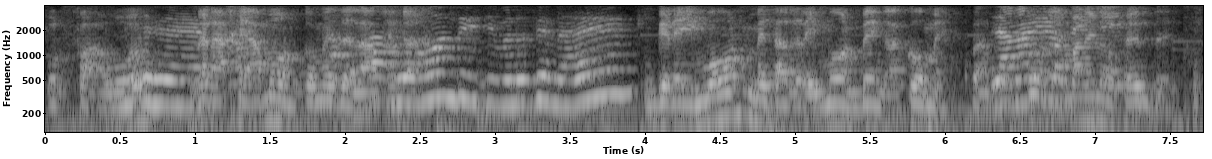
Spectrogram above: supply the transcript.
Por favor. Eh, Grajeamon, cómetela. Agumon Digi evoluciona en. Greymon, Metal Greymon, venga, come. La mano la mano inocente. inocente.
